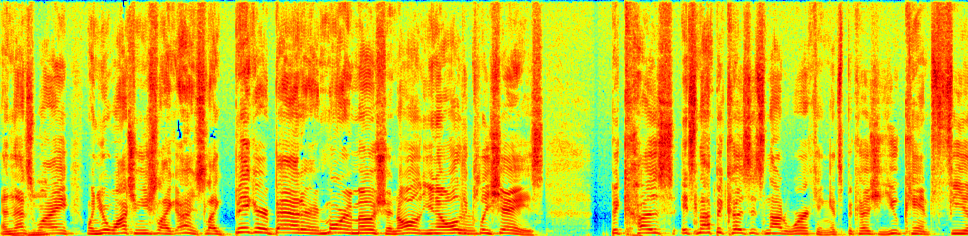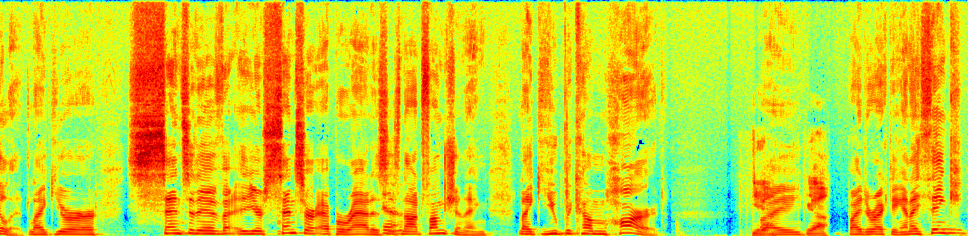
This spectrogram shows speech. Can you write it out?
And that's mm-hmm. why when you're watching, you're just like, oh, it's like bigger, better, more emotion, all, you know, all the mm. cliches. Because it's not because it's not working, it's because you can't feel it. Like your sensitive, your sensor apparatus is not functioning. Like you become hard Yeah. by yeah. by directing. And I think mm.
